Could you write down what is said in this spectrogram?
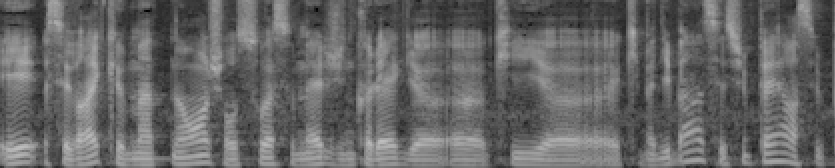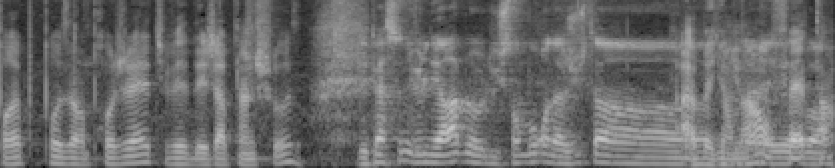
Et c'est vrai que maintenant, je reçois ce mail, j'ai une collègue euh, qui, euh, qui m'a dit bah c'est super, tu pourrais proposer un projet, tu fais déjà plein de choses. Les personnes vulnérables au Luxembourg, on a juste un. Ah bah il y en a en fait, hein.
